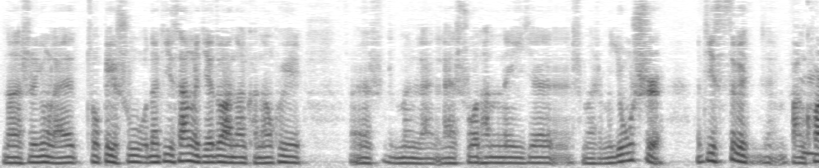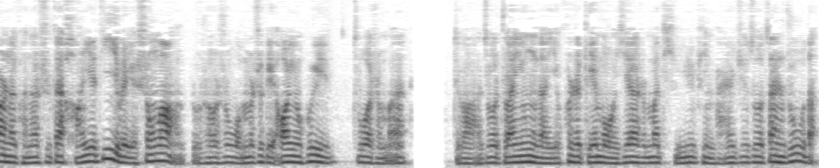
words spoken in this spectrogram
那是用来做背书。那第三个阶段呢，可能会呃什么来来说他们的一些什么什么优势。那第四个板块呢，可能是在行业地位声望，比如说是我们是给奥运会做什么，对吧？做专用的，也或者给某些什么体育品牌去做赞助的。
